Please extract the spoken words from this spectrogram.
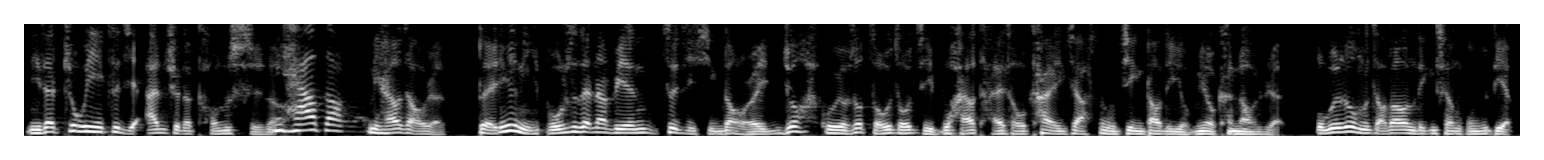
你在注意自己安全的同时呢，你还要找人，你还要找人。对，因为你不是在那边自己行动而已，你就我有时候走走几步，还要抬头看一下附近到底有没有看到人。我不是说我们找到凌晨五点嘛，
